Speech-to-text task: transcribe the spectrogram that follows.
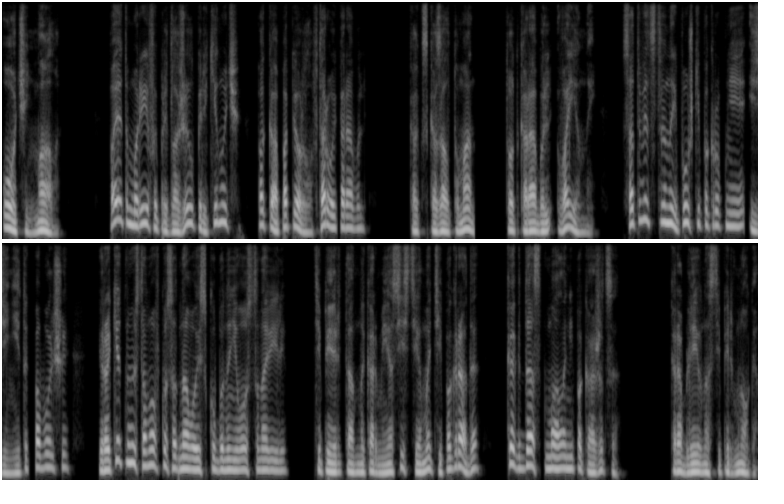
Очень мало. Поэтому Риф и предложил перекинуть, пока поперло, второй корабль. Как сказал Туман, тот корабль военный. Соответственно, и пушки покрупнее, и зениток побольше, и ракетную установку с одного из куба на него установили. Теперь там на корме система типа «Града». Как даст, мало не покажется. Кораблей у нас теперь много.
